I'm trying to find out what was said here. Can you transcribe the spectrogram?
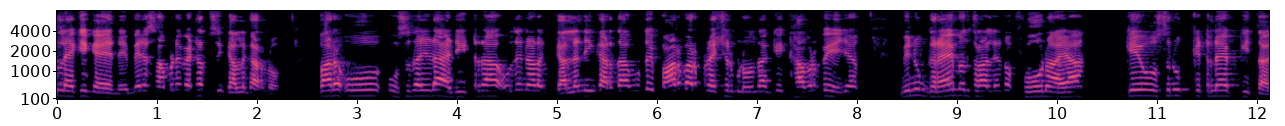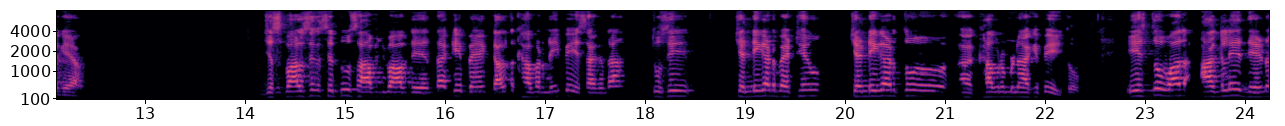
ਲੈ ਕੇ ਗਏ ਨੇ। ਮੇਰੇ ਸਾਹਮਣੇ ਬੈਠਾ ਤੁਸੀਂ ਗੱਲ ਕਰ ਲਓ। ਪਰ ਉਹ ਉਸ ਦਾ ਜਿਹੜਾ ਐਡੀਟਰ ਆ, ਉਹਦੇ ਨਾਲ ਗੱਲ ਨਹੀਂ ਕਰਦਾ। ਉਹ ਤੇ ਬਾਰ-ਬਾਰ ਪ੍ਰੈਸ਼ਰ ਬਣਾਉਂਦਾ ਕਿ ਖਬਰ ਭੇਜ। ਮੈਨੂੰ ਗ੍ਰਹਿ ਮੰਤਰਾਲੇ ਤੋਂ ਫੋਨ ਆਇਆ ਕਿ ਉਸ ਨੂੰ ਕਿਡਨੈਪ ਕੀਤਾ ਗਿਆ। ਜਸਪਾਲ ਸਿੰਘ ਸਿੱਧੂ ਸਾਫ਼ ਜਵਾਬ ਦੇ ਦਿੰਦਾ ਕਿ ਮੈਂ ਗਲਤ ਖਬਰ ਨਹੀਂ ਭੇਜ ਸਕਦਾ। ਤੁਸੀਂ ਚੰਡੀਗੜ੍ਹ ਬੈਠੇ ਹੋ। ਚੰਡੀਗੜ੍ਹ ਤੋਂ ਖਬਰ ਬਣਾ ਕੇ ਭੇਜ ਦਿਓ। ਇਸ ਤੋਂ ਬਾਅਦ ਅਗਲੇ ਦਿਨ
